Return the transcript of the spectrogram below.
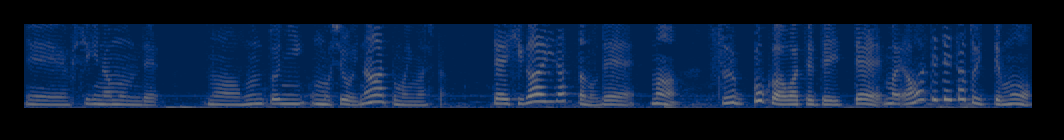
えー、不思議なもんで。まあ本当に面白いなと思いました。で日帰りだったのでまあすっごく慌てていて、まあ、慌てていたといっても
